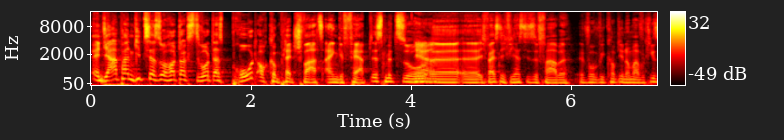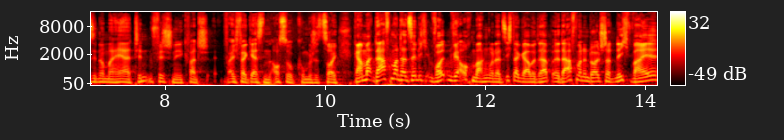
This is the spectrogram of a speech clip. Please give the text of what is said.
in Japan gibt es ja so Hotdogs, wo das Brot auch komplett schwarz eingefärbt ist, mit so, ja. äh, äh ich weiß nicht, wie heißt diese Farbe? Wo, wie kommt die nochmal? Wo kriegen sie nochmal her? Tintenfisch? Nee, Quatsch. Hab ich vergessen. Auch so komisches Zeug. Man, darf man tatsächlich, wollten wir auch machen, oder als ich da gearbeitet habe, äh, darf man in Deutschland nicht, weil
